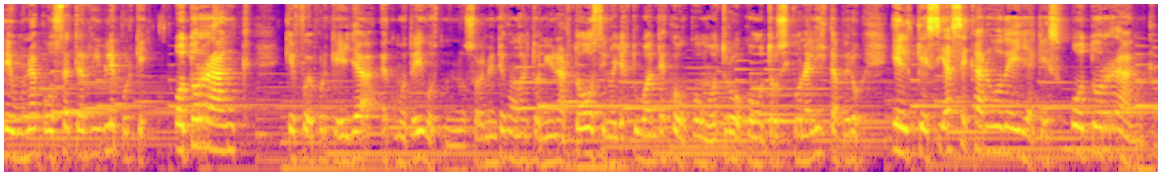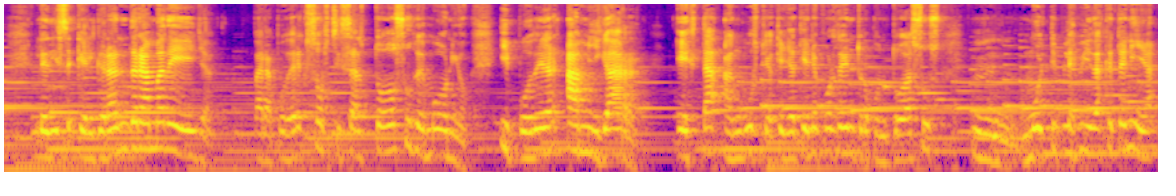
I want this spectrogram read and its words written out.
de una cosa terrible porque Otto Rank, que fue porque ella, eh, como te digo, no solamente con Antonina Artaud, sino ella estuvo antes con, otro, con otro psicoanalista, pero el que se hace cargo de ella, que es Otto Rank, le dice que el gran drama de ella, para poder exorcizar todos sus demonios y poder amigar esta angustia que ella tiene por dentro con todas sus mm, múltiples vidas que tenía,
